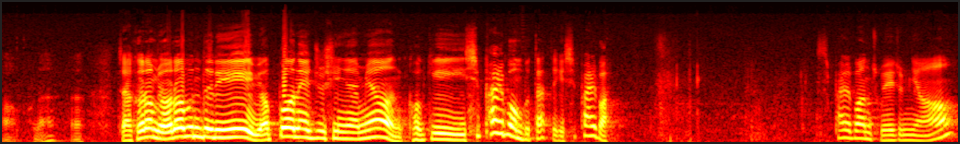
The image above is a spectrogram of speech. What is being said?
없구나. 어. 자, 그럼 여러분들이 몇 번 해주시냐면, 거기 18번부터 되게 18번. 18번 조회 좀요.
